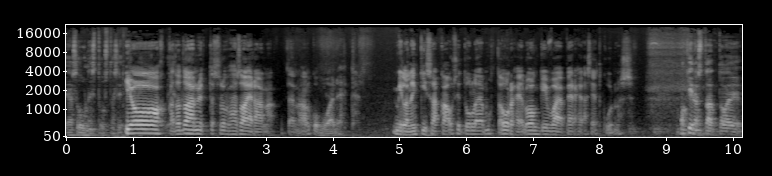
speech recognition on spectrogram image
ja suunnistusta sitten. Joo, katsotaan nyt. Tässä on vähän sairaana tämän alkuvuoden, että millainen kisakausi tulee, mutta urheilu on kiva ja perheasiat kunnossa. Mua kiinnostaa toi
